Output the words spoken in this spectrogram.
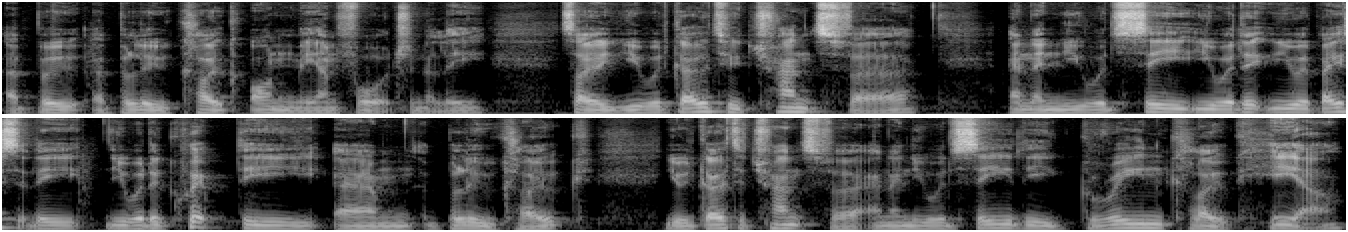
a, blue, a blue cloak on me, unfortunately. So you would go to transfer and then you would see, you would, you would basically, you would equip the um, blue cloak, you would go to transfer and then you would see the green cloak here.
